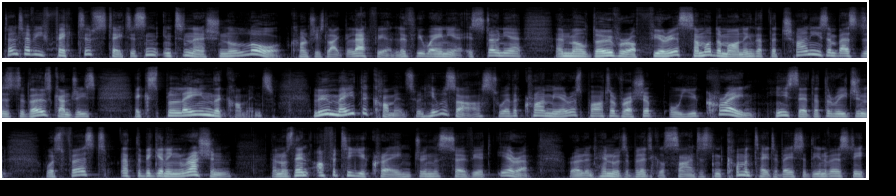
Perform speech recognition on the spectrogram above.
don't have effective status in international law. Countries like Latvia, Lithuania, Estonia, and Moldova are furious. Some are demanding that the Chinese ambassadors to those countries explain the comments. Lu made the comments when he was asked whether Crimea is part of Russia or Ukraine. He said that the region was first, at the beginning, Russian and was then offered to Ukraine during the Soviet era. Roland Henwood's a political scientist and commentator based at the University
